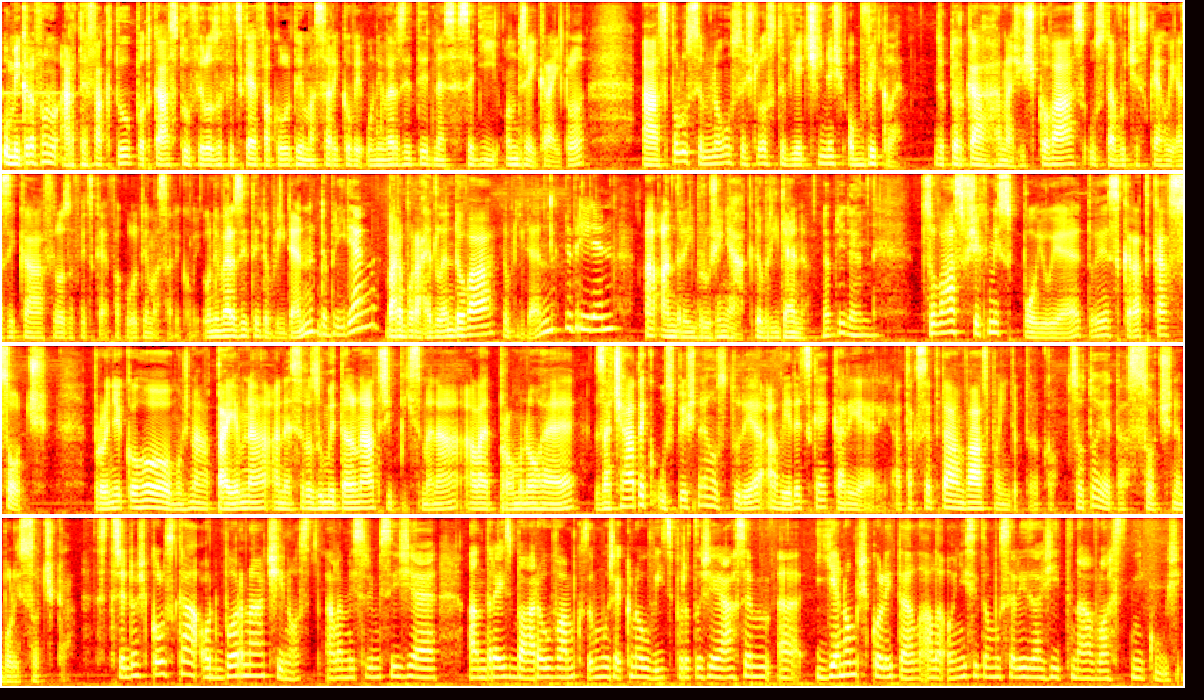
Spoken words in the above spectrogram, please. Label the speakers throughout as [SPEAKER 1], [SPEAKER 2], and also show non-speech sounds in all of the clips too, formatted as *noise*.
[SPEAKER 1] U mikrofonu Artefaktu podcastu Filozofické fakulty Masarykovy univerzity dnes sedí Ondřej Krajtl a spolu se mnou sešlost větší než obvykle. Doktorka Hanna Žižková z Ústavu českého jazyka Filozofické fakulty Masarykovy univerzity. Dobrý den.
[SPEAKER 2] Dobrý den.
[SPEAKER 1] Barbara Hedlendová. Dobrý den.
[SPEAKER 3] Dobrý den.
[SPEAKER 1] A Andrej Bruženák. Dobrý den.
[SPEAKER 4] Dobrý den.
[SPEAKER 1] Co vás všechny spojuje, to je zkrátka SOČ. Pro někoho možná tajemná a nesrozumitelná tři písmena, ale pro mnohé začátek úspěšného studia a vědecké kariéry. A tak se ptám vás, paní doktorko, co to je ta SOČ neboli SOČka?
[SPEAKER 2] středoškolská odborná činnost, ale myslím si, že Andrej s Bárou vám k tomu řeknou víc, protože já jsem eh, jenom školitel, ale oni si to museli zažít na vlastní kůži.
